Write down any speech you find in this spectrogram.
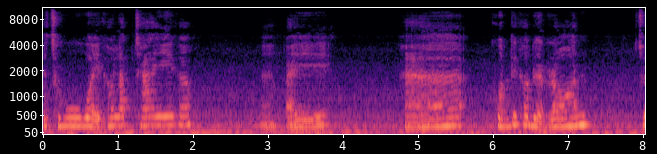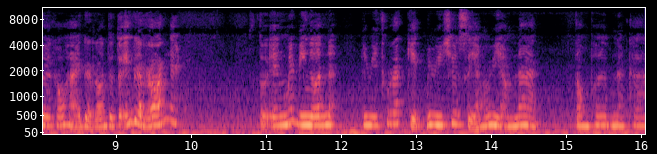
ก็ช่วยเขารับใช้เขาอ่าไปหาคนที่เขาเดือดร้อน ช่วยเขาหายเดือดร้อนแต่ตัวเองเดือดร้อนไงตัวเองไม่มีเงินเนี่ยไม่มีธุรกิจไม่มีชื่อเสียงไม่มีอำนาจต้องเพิ่มนะคะ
